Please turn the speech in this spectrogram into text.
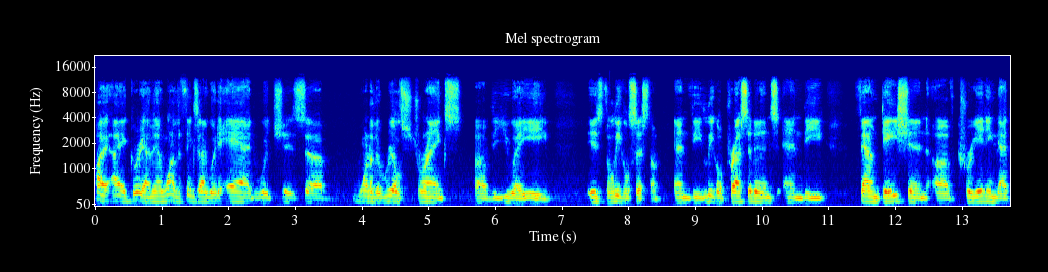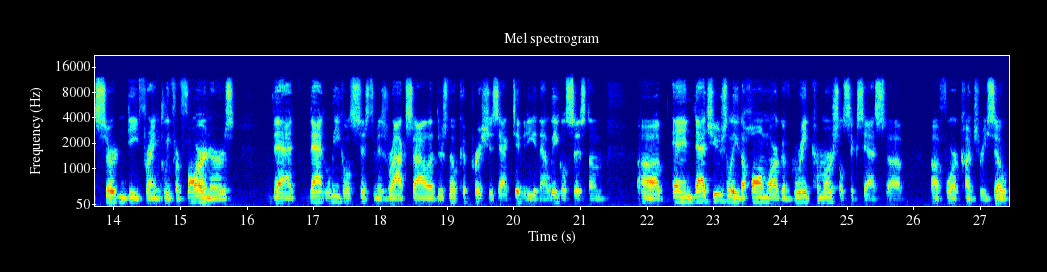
I, I, agree. I mean, one of the things I would add, which is uh, one of the real strengths of the UAE, is the legal system and the legal precedents and the foundation of creating that certainty, frankly, for foreigners that that legal system is rock solid. There's no capricious activity in that legal system. Uh, and that's usually the hallmark of great commercial success uh, uh, for a country. So,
